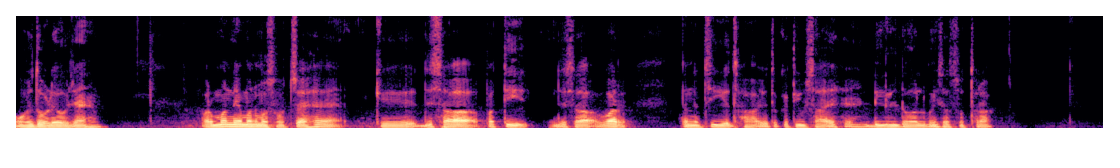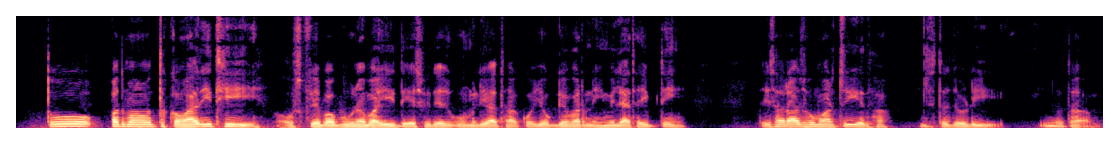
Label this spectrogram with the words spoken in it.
और दौड़े हो जाए हैं। और मन ने मन में सोचा है कि जैसा पति, जैसा वर तो कति उसाए है, डील डॉल में ऐसा सुथरा। तो पद्मावत कंवारी थी, उसके बाबू ने भाई देश विदेश घूम लिया था, कोई योग्य वर नहीं मिला था इतनी। तो ऐसा राजकुमार चाहिए था जिसका जोड़ी, जो था,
